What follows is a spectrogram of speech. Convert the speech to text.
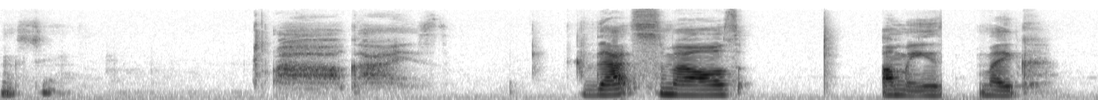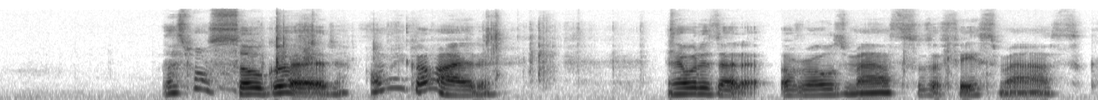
Let's see. Oh, guys. That smells amazing. Like, that smells so good. Oh my god. And then what is that? A rose mask? It's a face mask.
